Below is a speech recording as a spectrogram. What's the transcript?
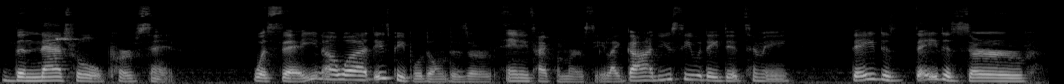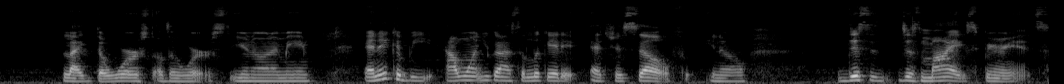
the natural person would say, you know what, these people don't deserve any type of mercy. Like God, you see what they did to me? They des- they deserve like the worst of the worst. You know what I mean? And it could be, I want you guys to look at it at yourself, you know. This is just my experience.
